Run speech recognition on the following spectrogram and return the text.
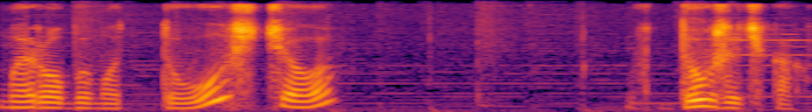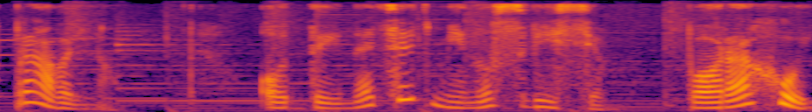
ми робимо ту, що в дужечках. Правильно. 11 мінус 8. Порахуй,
